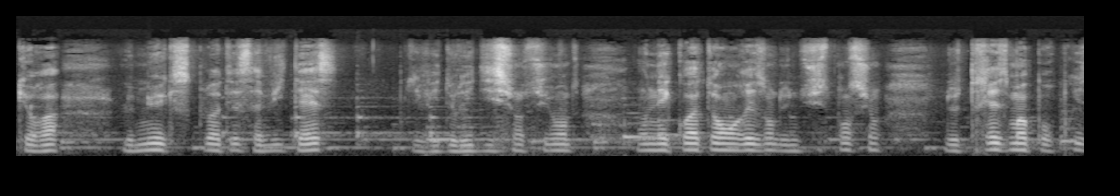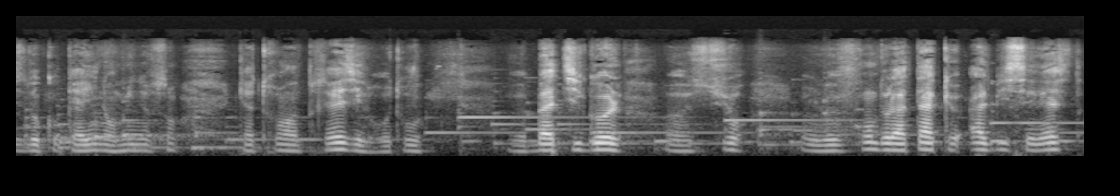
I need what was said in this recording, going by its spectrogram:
qui aura le mieux exploité sa vitesse. Privé de l'édition suivante en Équateur en raison d'une suspension de 13 mois pour prise de cocaïne en 1993. Il retrouve euh, Batigol euh, sur euh, le front de l'attaque Albi Céleste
